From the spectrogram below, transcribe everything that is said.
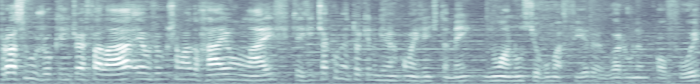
próximo jogo que a gente vai falar é um jogo chamado High on Life, que a gente já comentou aqui no Gamer com a gente também, num anúncio de alguma feira, agora não lembro qual foi.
